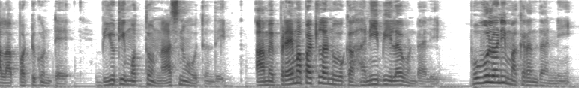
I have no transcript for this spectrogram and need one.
అలా పట్టుకుంటే బ్యూటీ మొత్తం నాశనం అవుతుంది. ఆమె ప్రేమ పట్ల నువ్వు ఒక హనీబీలా ఉండాలి. పువ్వులోని మకరందాన్ని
